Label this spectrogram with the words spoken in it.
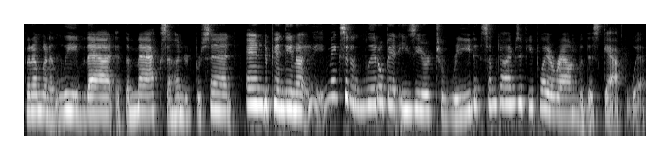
but I'm going to leave that at the max 100% and depending on it makes it a little bit easier to read sometimes if you play around with this gap width.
